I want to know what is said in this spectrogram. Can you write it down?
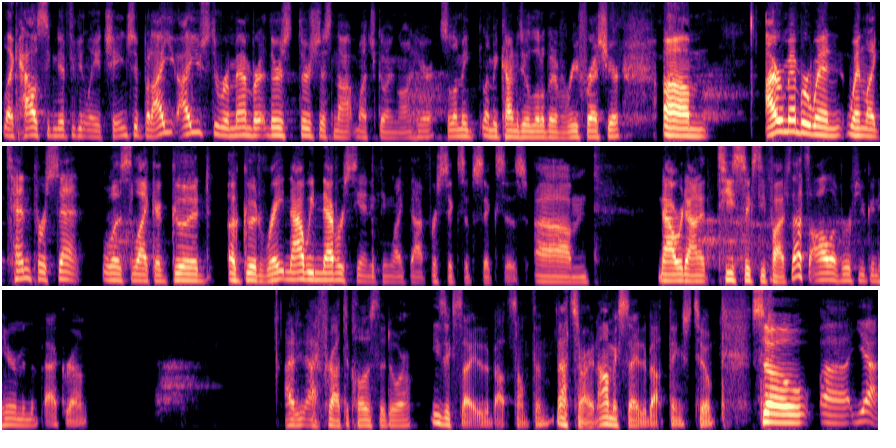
like how significantly it changed it. But I I used to remember there's there's just not much going on here. So let me let me kind of do a little bit of a refresh here. Um, I remember when when like 10% was like a good a good rate. Now we never see anything like that for six of sixes. Um, now we're down at T65. So that's Oliver if you can hear him in the background. I I forgot to close the door. He's excited about something. That's all right. I'm excited about things too. So, uh, yeah,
